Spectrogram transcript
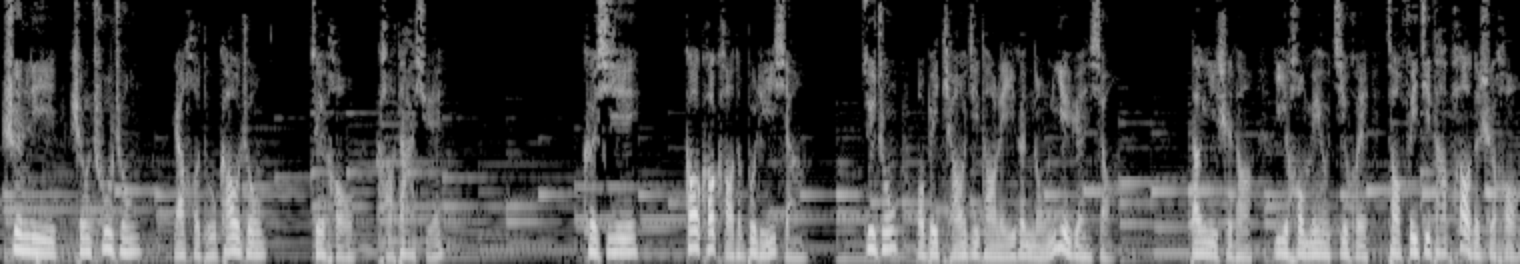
顺利升初中，然后读高中，最后考大学。可惜高考考的不理想，最终我被调剂到了一个农业院校。当意识到以后没有机会造飞机大炮的时候，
